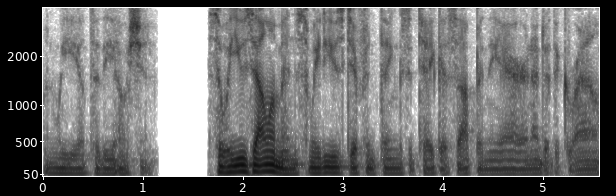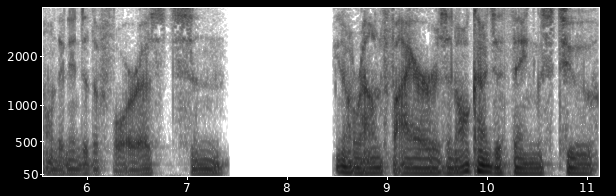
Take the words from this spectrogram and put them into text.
when we yield to the ocean. So we use elements, we use different things to take us up in the air and under the ground and into the forests and, you know, around fires and all kinds of things to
